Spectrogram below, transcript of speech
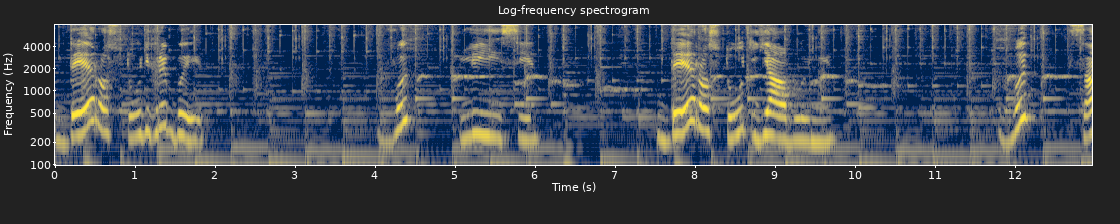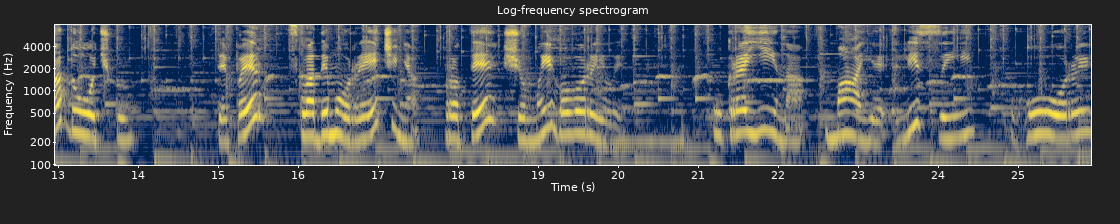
Де ростуть гриби? В лісі. Де ростуть яблуні? В садочку. Тепер складемо речення про те, що ми говорили. Україна має ліси, гори,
